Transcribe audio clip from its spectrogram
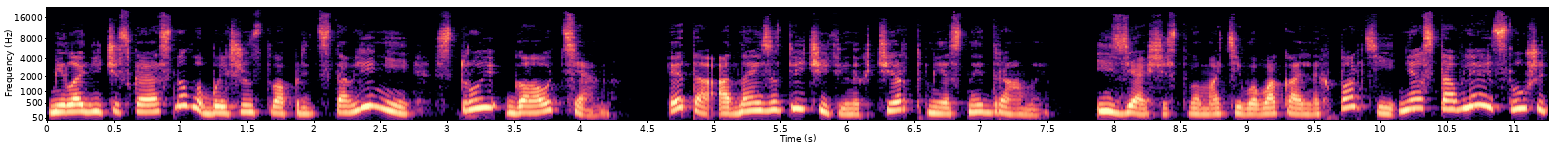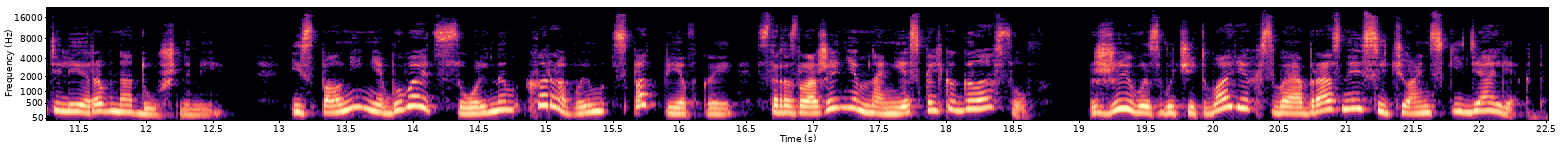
Мелодическая основа большинства представлений – строй гао-тян. Это одна из отличительных черт местной драмы. Изящество мотива вокальных партий не оставляет слушателей равнодушными. Исполнение бывает сольным, хоровым, с подпевкой, с разложением на несколько голосов. Живо звучит в ариях своеобразный сычуаньский диалект.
